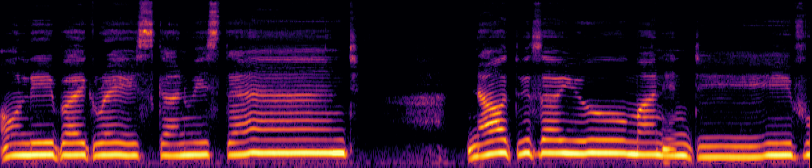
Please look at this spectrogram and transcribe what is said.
Only by grace can we stand not with a human endeavor,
